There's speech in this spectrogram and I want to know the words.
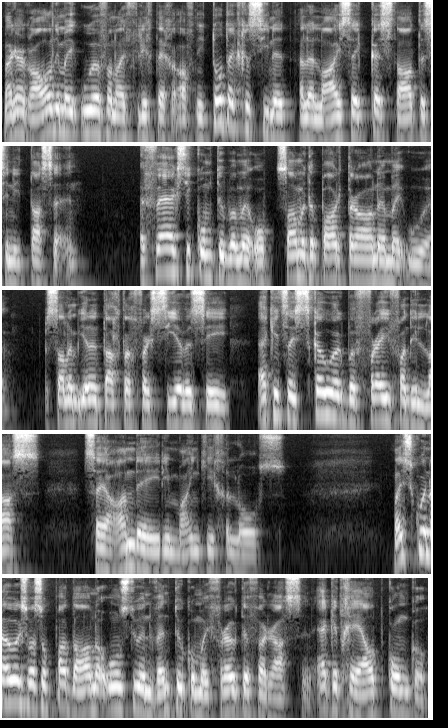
Maar ek haal nie my oë van daai vliegtyg af nie tot ek gesien het hulle laai sy kus daar tussen die tasse in. 'n Versie kom toe by my op saam met 'n paar trane in my oë. Psalm 81 vers 7 sê Ek het sy skouer bevry van die las, sy hande het die mandjie gelos. My skoonouers was op pad daar na ons toe in Windhoek om my vrou te verras en ek het gehelp konkel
